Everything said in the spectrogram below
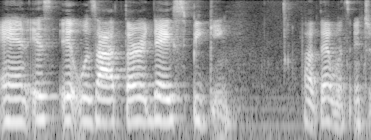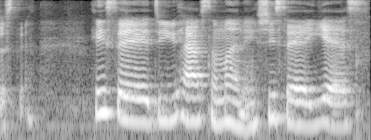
and it's it was our third day speaking." Thought that was interesting. He said, "Do you have some money?" She said, "Yes."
